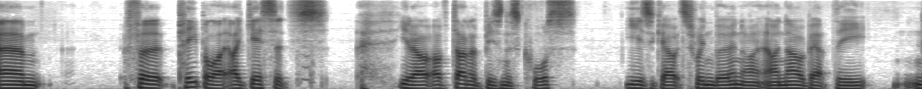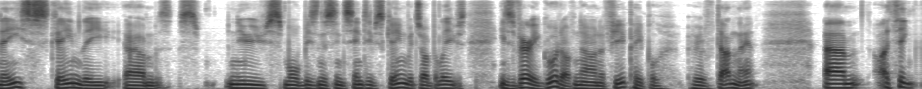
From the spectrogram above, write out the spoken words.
Um, for people, I, I guess it's, you know, I've done a business course years ago at Swinburne. I, I know about the NEIS scheme, the um, new small business incentive scheme, which I believe is very good. I've known a few people who have done that. Um, I think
